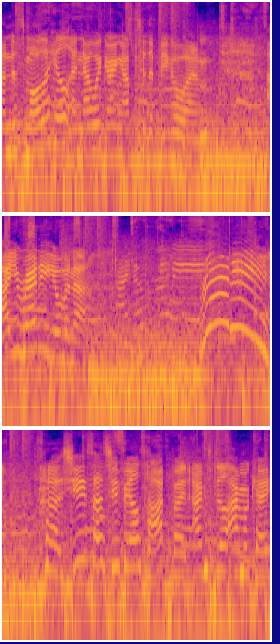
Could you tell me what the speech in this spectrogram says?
On the smaller hill and now we're going up to the bigger one. Are you ready, Jovana? I am ready! Ready! she says she feels hot, but I'm still, I'm okay.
